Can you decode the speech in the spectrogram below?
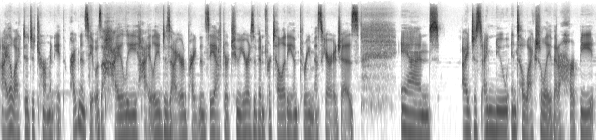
I elected to terminate the pregnancy. It was a highly, highly desired pregnancy after two years of infertility and three miscarriages. And I just, I knew intellectually that a heartbeat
